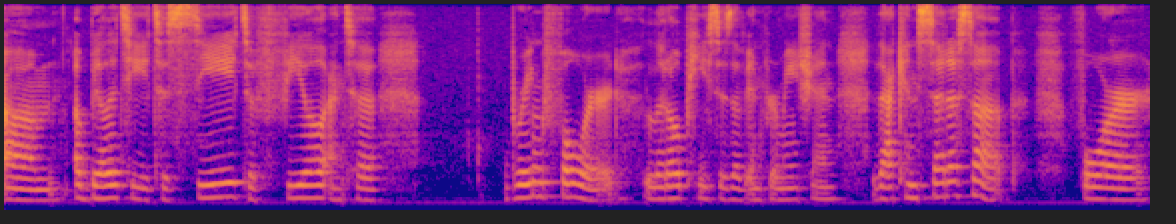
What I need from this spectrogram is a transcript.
um, ability to see, to feel, and to bring forward little pieces of information that can set us up for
